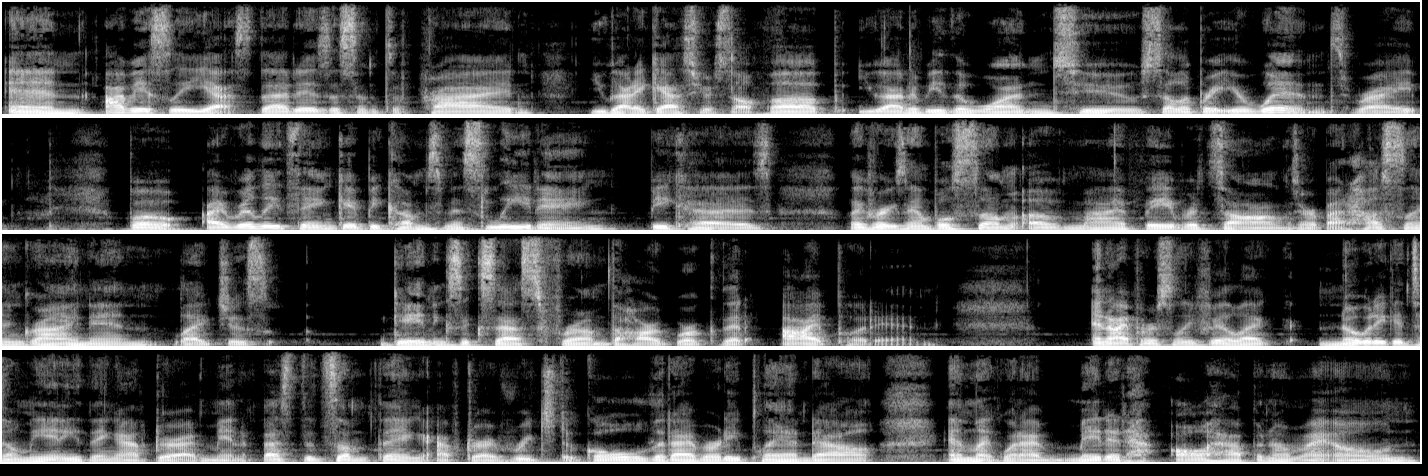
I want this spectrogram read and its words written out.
And obviously, yes, that is a sense of pride. You got to gas yourself up. You got to be the one to celebrate your wins, right? But I really think it becomes misleading because, like, for example, some of my favorite songs are about hustling, grinding, like just gaining success from the hard work that I put in. And I personally feel like nobody can tell me anything after I've manifested something, after I've reached a goal that I've already planned out. And like when I've made it all happen on my own,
